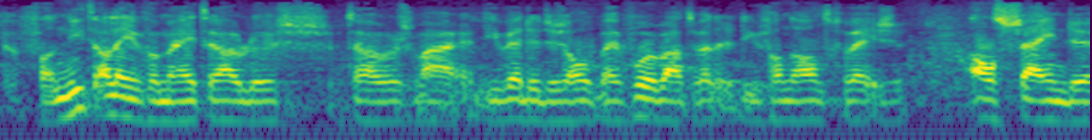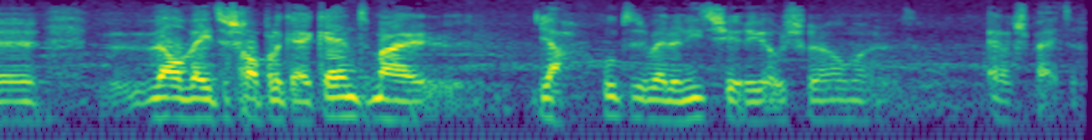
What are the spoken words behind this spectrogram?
van, niet alleen van mij trouwens, trouwens, maar die werden dus al bij voorbaat werden die van de hand gewezen. Als zijnde wel wetenschappelijk erkend, maar eh, ja, goed, ze werden niet serieus genomen. Erg spijtig.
